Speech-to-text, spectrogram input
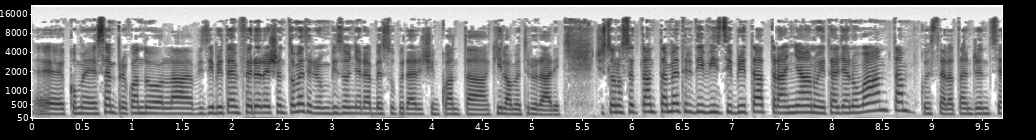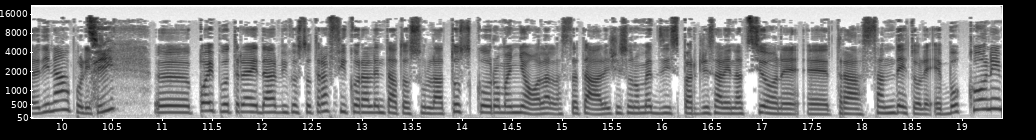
eh, come sempre, quando la visibilità è inferiore ai 100 metri non bisognerebbe superare i 50 km orari. Ci sono 70 metri di visibilità tra Agnano e Italia 90. Questa è la tangenziale di Napoli. Sì? Eh, poi potrei darvi questo traffico rallentato sulla Tosco-Romagnola, la statale. Ci sono mezzi spargisali in azione eh, tra Sandetole e Bocconi.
